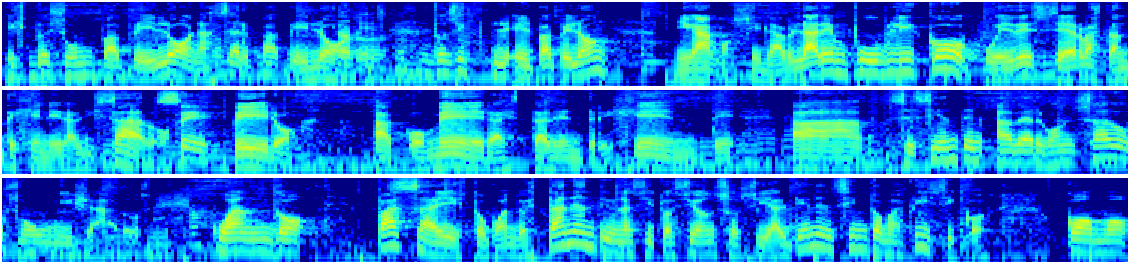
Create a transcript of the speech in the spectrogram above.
esto es un papelón, hacer papelones. Entonces, el papelón, digamos, el hablar en público puede ser bastante generalizado, pero a comer, a estar entre gente, se sienten avergonzados o humillados. Cuando pasa esto, cuando están ante una situación social, tienen síntomas físicos como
